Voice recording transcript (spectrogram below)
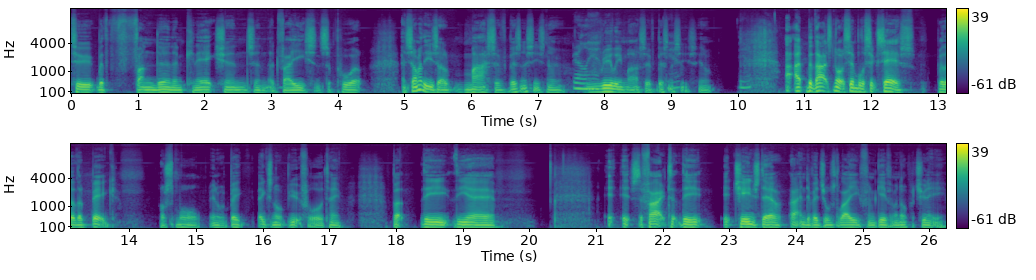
to with funding and connections and advice and support. And some of these are massive businesses now, Brilliant. really massive businesses. You know, Yeah. I, I, but that's not a symbol of success, whether they're big or small. You know, big big's not beautiful all the time, but the the uh, it, it's the fact that they it changed their that individual's life and gave them an opportunity.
